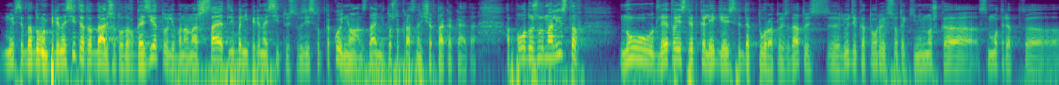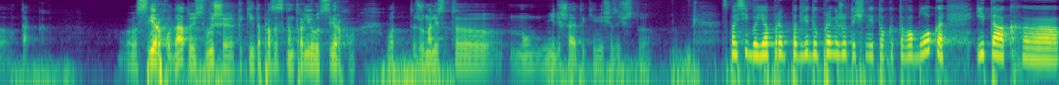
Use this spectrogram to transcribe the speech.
мы всегда думаем, переносить это дальше туда в газету, либо на наш сайт, либо не переносить. То есть вот здесь вот такой нюанс, да, не то, что красная черта какая-то. А по поводу журналистов, ну, для этого есть редколлегия, есть редактура, то есть, да, то есть э, люди, которые все-таки немножко смотрят э, так, э, сверху, да, то есть выше какие-то процессы контролируют сверху. Вот журналист, э, ну, не решает такие вещи зачастую. Спасибо. Я подведу промежуточный итог этого блока. Итак, э,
